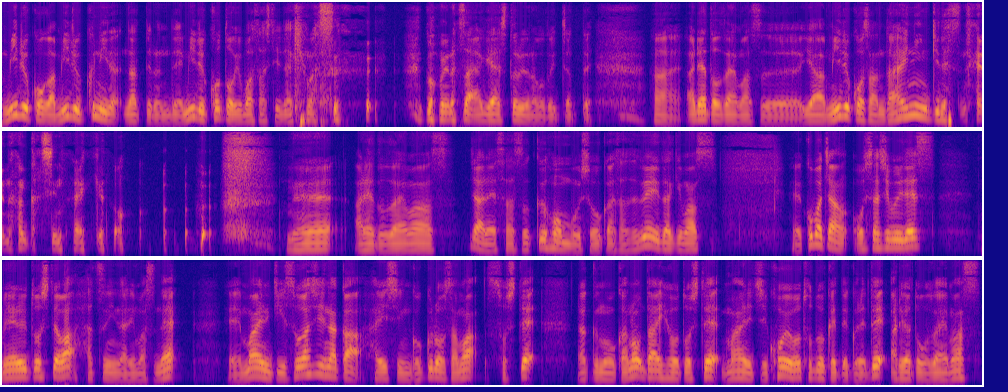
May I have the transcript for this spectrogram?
ミルコがミルクにななってるんで、ミルコと呼ばさせていただきます。ごめんなさい、揚げ足取るようなこと言っちゃって。はい。ありがとうございます。いや、ミルコさん大人気ですね。なんか知んないけど。ねえ、ありがとうございます。じゃあね、早速本文紹介させていただきます。えー、コバちゃん、お久しぶりです。メールとしては初になりますね。えー毎日忙しい中、配信ご苦労様、そして、酪農家の代表として毎日声を届けてくれてありがとうございます。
